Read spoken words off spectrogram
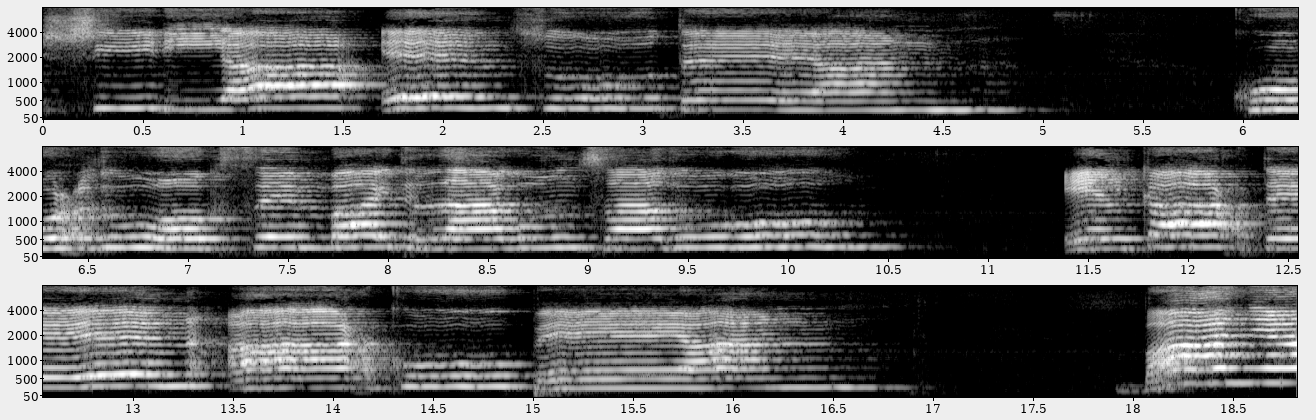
Siria entzutean. Kurduok zenbait laguntza dugu, elkarteen arkupean. Baina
